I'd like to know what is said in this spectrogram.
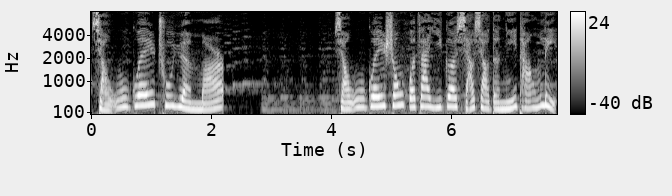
小乌龟出远门儿。小乌龟生活在一个小小的泥塘里。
